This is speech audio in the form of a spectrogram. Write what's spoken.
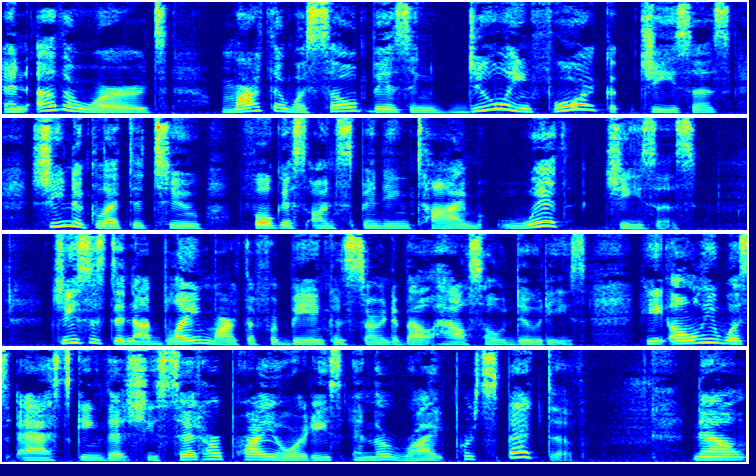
In other words, Martha was so busy doing for Jesus, she neglected to focus on spending time with Jesus. Jesus did not blame Martha for being concerned about household duties. He only was asking that she set her priorities in the right perspective. Now,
